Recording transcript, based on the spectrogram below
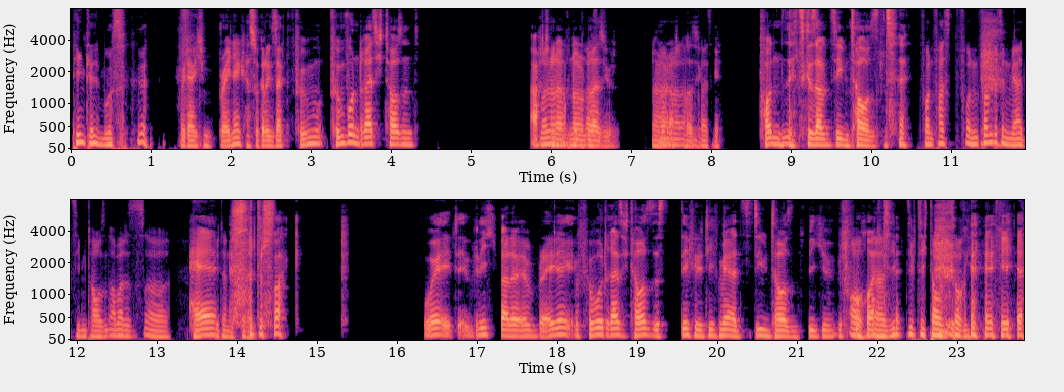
pinkeln muss. Wait, habe ich einen Brainiac? Hast du gerade gesagt 35.839? 938. Von insgesamt 7000. Von fast, von, von ein bisschen mehr als 7000, aber das ist, äh, Hä? What the fuck? Wait, bin ich gerade im Brainiac? 35.000 ist definitiv mehr als 7.000, wie ich oh, äh, 70.000, sorry. ja,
